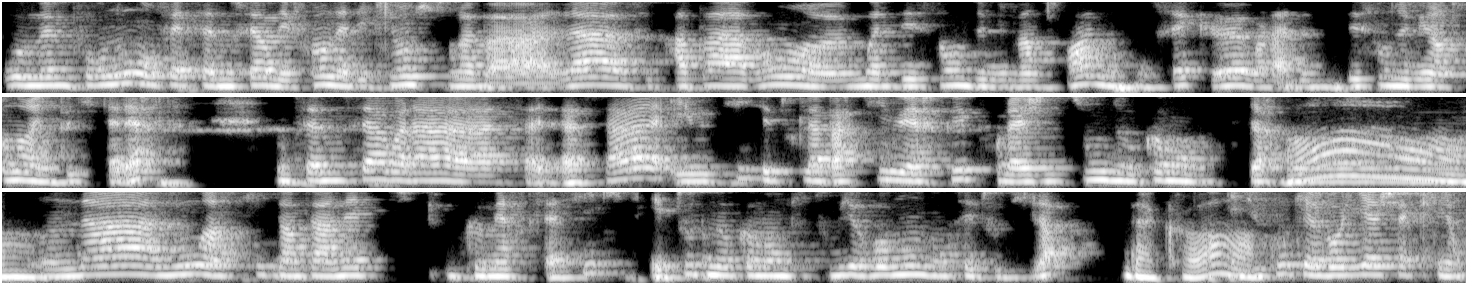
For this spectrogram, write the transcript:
Ou même pour nous, en fait, ça nous sert des fois, on a des clients qui sont là, bah, là, ce sera pas avant le mois de décembre 2023, donc on sait que, voilà, de décembre 2023, on aura une petite alerte. Donc ça nous sert voilà à ça, et aussi c'est toute la partie ERP pour la gestion de nos commandes. C'est-à-dire qu'on ah. on a nous un site internet e-commerce classique et toutes nos commandes B2B remontent dans cet outil-là. D'accord. Et du coup qui est relié à chaque client.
